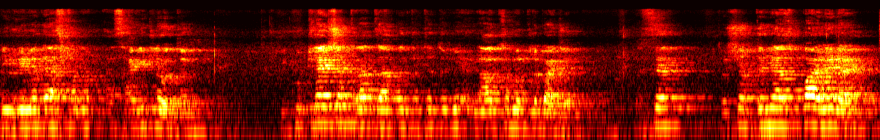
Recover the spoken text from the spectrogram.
डिग्रीमध्ये असताना सांगितलं होतं की कुठल्याही क्षेत्रात जा पण तिथं तुम्ही नाव चमकलं पाहिजे. तसं तो शब्द मी आज पाळलेला आहे.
